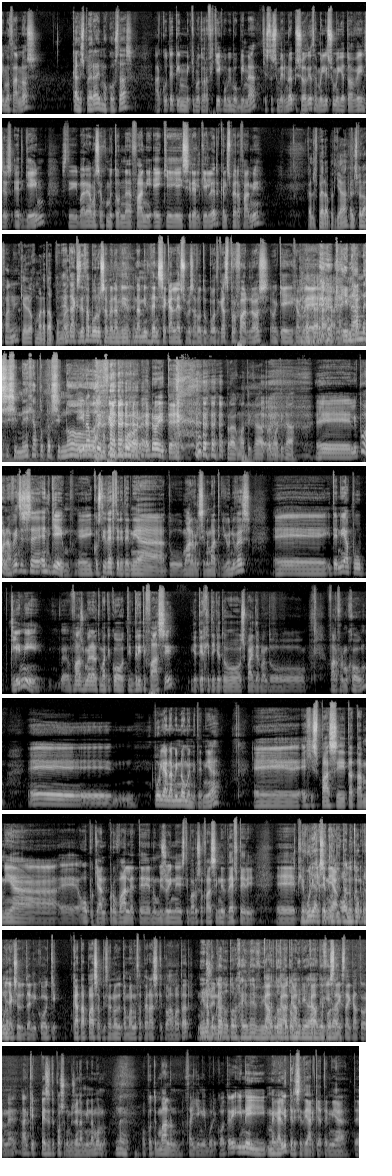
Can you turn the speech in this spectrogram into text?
Είμαι ο Θάνος. Καλησπέρα, είμαι ο Κώστας. Ακούτε την κινηματογραφική εκπομπή Μπομπίνα και στο σημερινό επεισόδιο θα μιλήσουμε για το Avengers Endgame. Στην παρέα μας έχουμε τον ε, Φάνη a.k.a. Serial Killer. Καλησπέρα Φάνη. Καλησπέρα, παιδιά. Καλησπέρα, Φάνη. Και έχουμε να τα πούμε. Εντάξει, δεν θα μπορούσαμε να μην, να μην δεν σε καλέσουμε σε αυτό το podcast, προφανώς. Οκ, είχαμε... Είναι άμεση συνέχεια από το περσινό. Είναι από το Infinity War, εννοείται. Πραγματικά, πραγματικά. Ε, λοιπόν, Avengers Endgame, ε, η 22η ταινία του Marvel Cinematic Universe. Ε, η ταινία που κλείνει, ε, βάζουμε ένα ερωτηματικό την τρίτη φάση, γιατί έρχεται και το Spider-Man το Far From Home. Ε, πολύ αναμεινόμενη ταινία. Ε, έχει σπάσει τα ταμεία ε, όπου και αν προβάλλεται, νομίζω είναι στην παρούσα φάση είναι η δεύτερη ε, πιο εμπορική Βούλιαξε ταινία τον όλων Τιτανικό των πριν να- βούλιαξε τον Τιτανικό και κατά πάσα πιθανότητα μάλλον θα περάσει και το Avatar. Είναι Νομίζω από κάτω τώρα, χαϊδεύει 100 κάπου, κάπου, εκατομμύρια κάπου εκεί διαφορά. στα, στα 100, ναι. Αν και παίζεται πόσο νομίζω, ένα μήνα μόνο. Ναι. Οπότε μάλλον θα γίνει εμπορικότερη. Είναι η μεγαλύτερη σε διάρκεια ταινία ε,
